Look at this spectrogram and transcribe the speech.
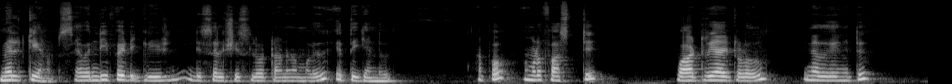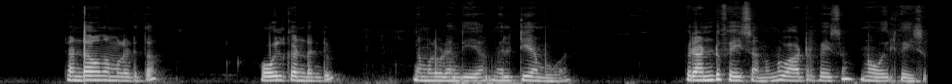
മെൽറ്റ് ചെയ്യണം. സെവന്റി ഫൈവ് ഡിഗ്രി സെൽഷ്യസിലോട്ടാണ് നമ്മളിത് എത്തിക്കേണ്ടത്. അപ്പോൾ നമ്മുടെ ഫസ്റ്റ് വാട്ടറി ആയിട്ടുള്ളതും പിന്നെ അത് കഴിഞ്ഞിട്ട് രണ്ടാമത് നമ്മളെടുത്ത ഓയിൽ കണ്ടന്റും നമ്മളിവിടെ എന്ത് ചെയ്യുക മെൽറ്റ് ചെയ്യാൻ പോവാണ്. ഇപ്പോൾ രണ്ട് ഫേസാണ് ഒന്ന് വാട്ടർ ഫേസും ഒന്ന് ഓയിൽ ഫേസും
